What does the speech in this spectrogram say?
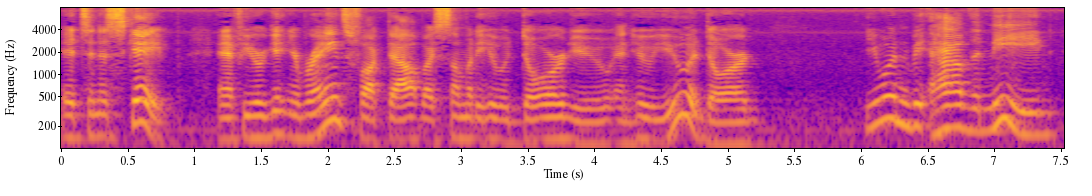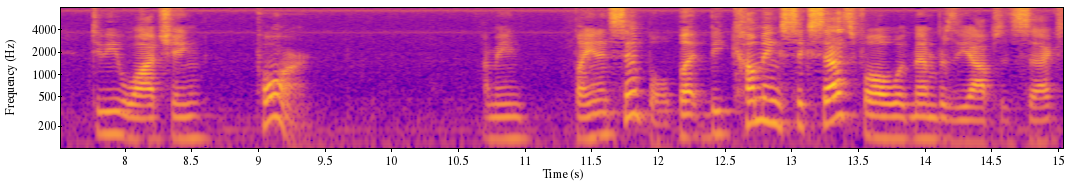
it's an escape. And if you were getting your brains fucked out by somebody who adored you and who you adored, you wouldn't be, have the need to be watching porn. I mean, plain and simple. But becoming successful with members of the opposite sex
